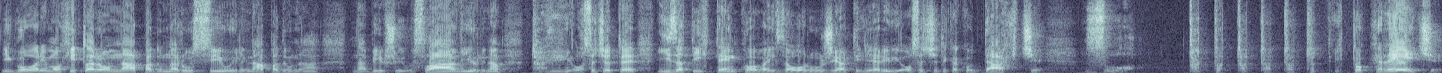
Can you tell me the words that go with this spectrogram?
i govorimo o Hitlerovom napadu na Rusiju ili napadu na, na bivšu Jugoslaviju ili napadu, to vi osjećate iza tih tenkova, iza oružja, artiljerije, vi osjećate kako dahće zlo. I to kreće.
